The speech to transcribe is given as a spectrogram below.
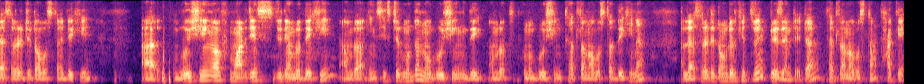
ল্যাসারেটেড অবস্থায় দেখি। আর ব্রুশিং অফ মার্জিনস যদি আমরা দেখি, আমরা ইনসিস্টের মধ্যে নো ব্রুশিং আমরা কোনো ব্রুশিং থ্যাতলান অবস্থা দেখি না। আর ল্যাসারেটেড অন্ডের ক্ষেত্রে প্রেজেন্ট এটা থ্যাতলান অবস্থা থাকে।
